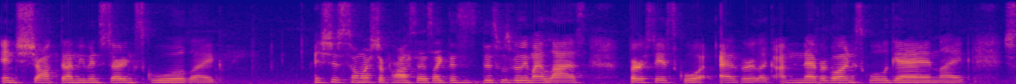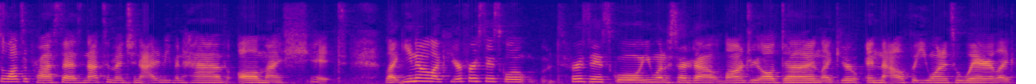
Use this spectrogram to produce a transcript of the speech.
in shock that i'm even starting school. Like it's just so much to process. Like this is this was really my last first day of school ever. Like i'm never going to school again. Like just a lot to process. Not to mention i didn't even have all my shit. Like you know like your first day of school first day of school you want to start it out laundry all done like you're in the outfit you wanted to wear. Like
